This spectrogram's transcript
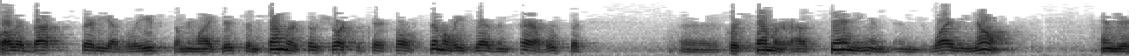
Well, about 30, I believe, something like this. And some are so short that they're called similes rather than parables, but uh, of course some are outstanding and, and widely known. And uh,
